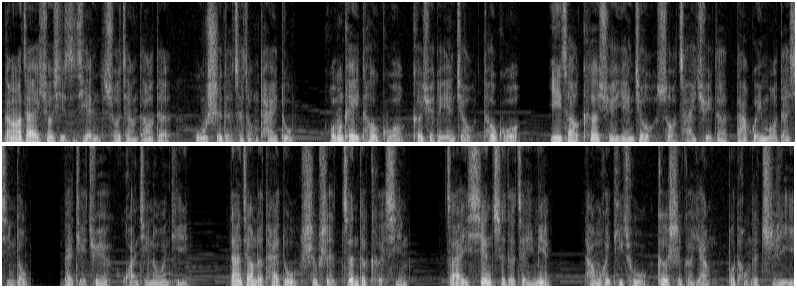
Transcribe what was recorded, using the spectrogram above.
刚刚在休息之前所讲到的巫师的这种态度，我们可以透过科学的研究，透过依照科学研究所采取的大规模的行动来解决环境的问题。但这样的态度是不是真的可行？在先知的这一面，他们会提出各式各样不同的质疑。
